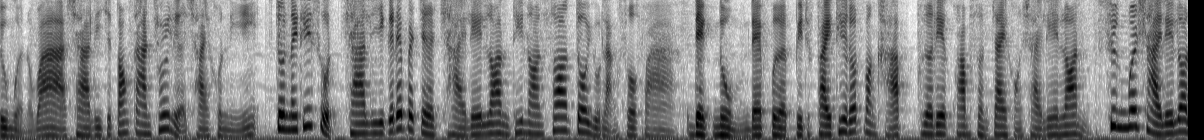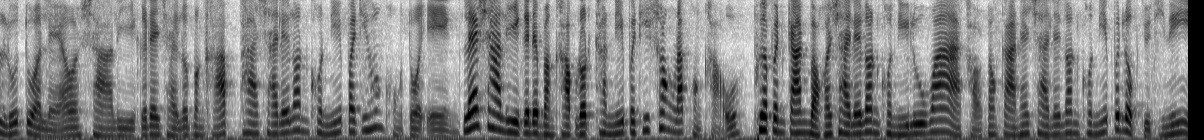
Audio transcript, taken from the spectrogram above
ดูเหมือนว่าชาลีจะต้องการช่วยเหลือชายคนนี้ จนในที่สุดชาลีก็ได้ไปเจอชายเล่ร่อนที่นอนซ่อนตัวอยู่หลังโซฟา เด็กหนุ่มได้เปิดปิดไฟที่รถบังคับ เพื่อเรียกความสนใจของชายเล่ร่อน ซึ่งเมื่อชายเล่ร่อนรู้ตัวแล้ว ชาลีก็ได้ใช้รถบังคับ พาชายเล่ร่อนคนนี้ไปที่ห้องของตัวเอง และชาลีก็ได้บังคับรถคันนี้ไปที่ช่องลับของเขา เพื่อเป็นการบอกให้ชายเล่ร่อนคนนี้รู้ว่า เขาต้องการให้ชายเล่ร่อนคนนี้ไปหลบอยู่ที่นี่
